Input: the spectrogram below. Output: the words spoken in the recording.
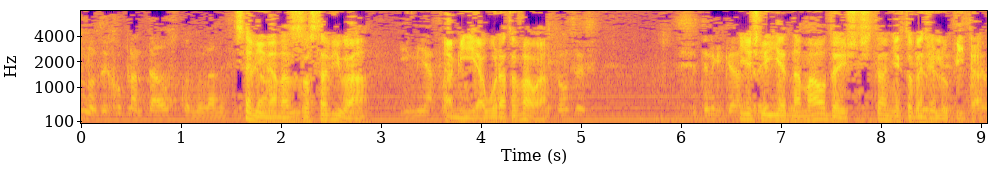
nos dejó plantados cuando la necesitábamos. Celina nas zostawiła, Y a Mija uratowała. Jeśli jedna ma odejść, to niech to będzie Lupita. No.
